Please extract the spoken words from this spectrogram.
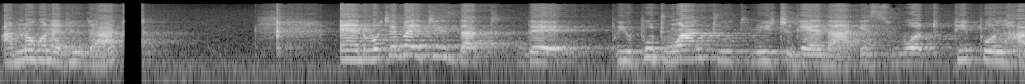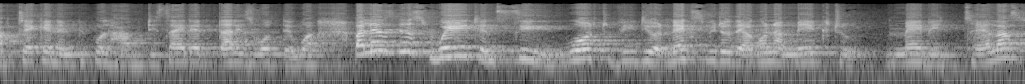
I'm not going to do that. And whatever it is that the you put one two three together is what people have taken and people have decided that is what they want. But let's just wait and see what video next video they are going to make to maybe tell us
